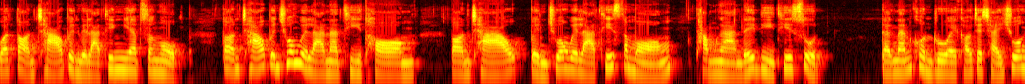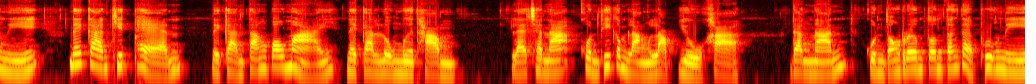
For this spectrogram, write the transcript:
ว่าตอนเช้าเป็นเวลาที่เงียบสงบ ตอนเช้าเป็นช่วงเวลานาทีทอง ตอนเช้าเป็นช่วงเวลาที่สมองทำงานได้ดีที่สุด ดังนั้นคนรวยเขาจะใช้ช่วงนี้ ในการคิดแผน ในการตั้งเป้าหมาย ในการลงมือทำและชนะคนที่กำลังหลับอยู่ค่ะ ดังนั้นคุณต้องเริ่มต้นตั้งแต่พรุ่งนี้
